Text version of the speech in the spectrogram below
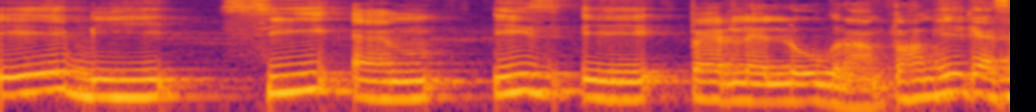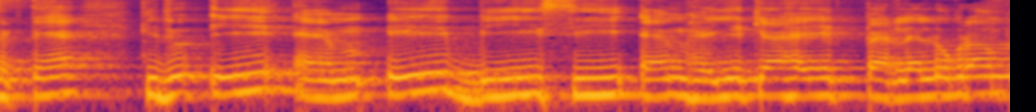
A B C M is a parallelogram तो हम ये कह सकते हैं कि जो A M A B C M है, ये क्या है? एक पैरलेलोग्राम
